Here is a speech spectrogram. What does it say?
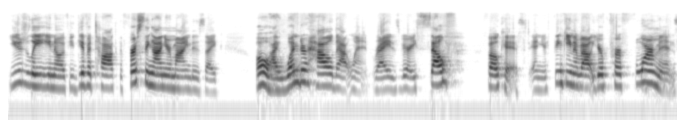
Usually, you know, if you give a talk, the first thing on your mind is like, oh, I wonder how that went, right? It's very self focused, and you're thinking about your performance,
